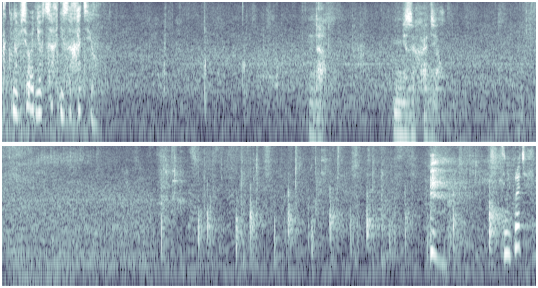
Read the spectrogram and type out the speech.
Ты к нам сегодня в цех не заходил. Да, не заходил. Ты не против?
